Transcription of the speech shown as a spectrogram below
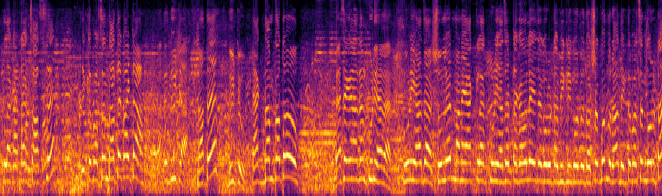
এক লাখ আঠাশ চাচ্ছে। দেখতে পাচ্ছেন দাঁতে কয়টা? দাঁতে দুইটা। দাঁতে? দুইটো। একদম কত? বেচে কেনা দাম কুড়ি হাজার। কুড়ি হাজার শুনলেন মানে এক লাখ কুড়ি হাজার টাকা হলে এই যে গরুটা বিক্রি করবে। দর্শক বন্ধুরা দেখতে পাচ্ছেন গরুটা?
